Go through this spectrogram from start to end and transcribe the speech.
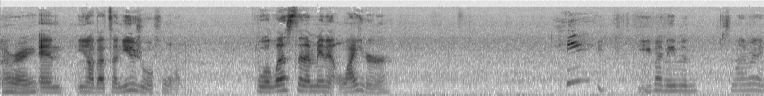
All right. and you know that's unusual for him. Well, less than a minute later, you ain't even it's not ready.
